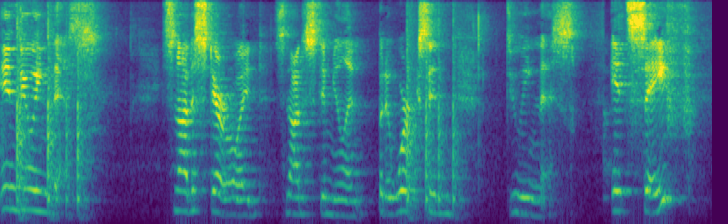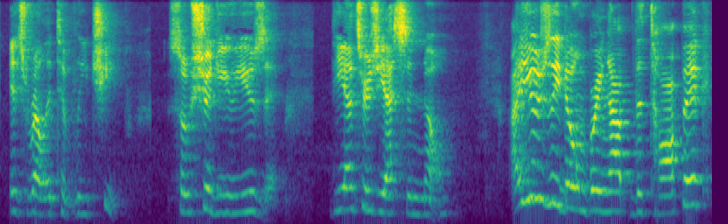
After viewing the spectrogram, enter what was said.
in doing this. It's not a steroid, it's not a stimulant, but it works in doing this. It's safe, it's relatively cheap. So should you use it? The answer is yes and no. I usually don't bring up the topic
